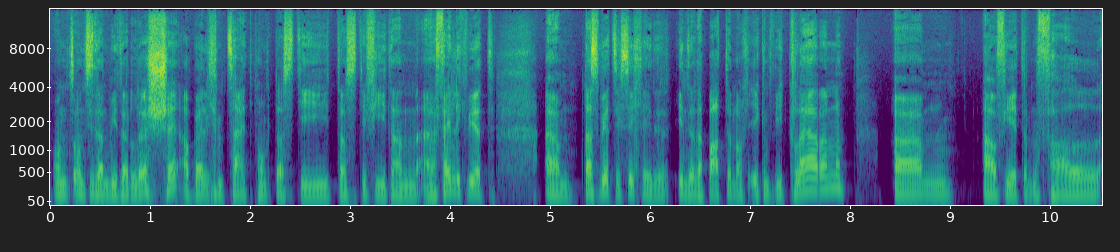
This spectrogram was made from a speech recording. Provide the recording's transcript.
und, und sie dann wieder lösche, ab welchem Zeitpunkt dass die, dass die Fee dann äh, fällig wird. Ähm, das wird sich sicher in, in, der Debatte noch irgendwie klären. Ähm, auf jeden Fall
